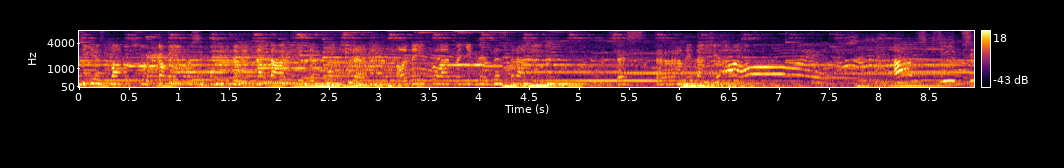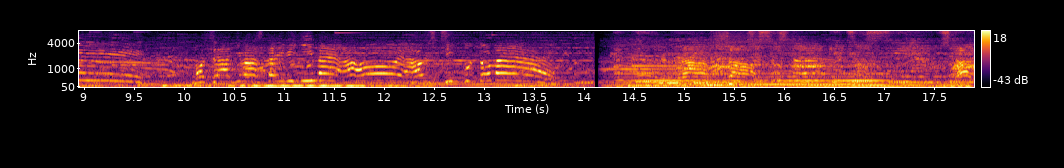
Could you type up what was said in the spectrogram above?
Příjezd vánočního kamionu si povídali, natáčíte, pojďte, ale nejlépe někde ze strany. Ze strany, takže ahoj! Ahoj skříci! Moc rádi vás tady vidíme, ahoj! Ahoj skříku Tome! Krása! Tak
